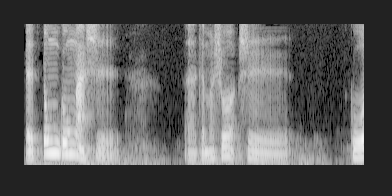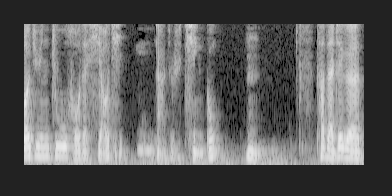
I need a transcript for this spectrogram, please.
呃东宫啊是呃怎么说是国君诸侯的小寝啊，就是寝宫，嗯，他在这个。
